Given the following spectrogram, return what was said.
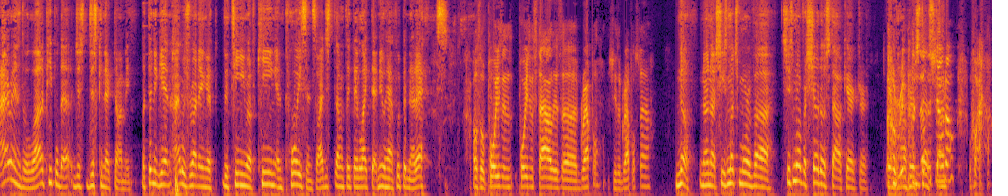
I ran into a lot of people that just disconnect on me. But then again, I was running a, the team of King and Poison, so I just don't think they like that new half whipping that ass. Also, poison poison style is uh, grapple. She's a grapple style. No, no, no. She's much more of a she's more of a Shoto style character. Oh, really? her Another stuff's show done. Wow.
